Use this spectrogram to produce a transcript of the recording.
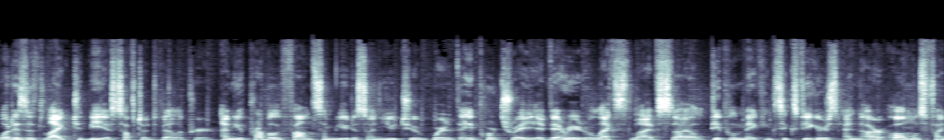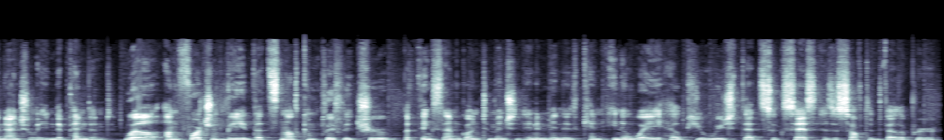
what is it like to be a software developer? And you probably found some videos on YouTube where they portray a very relaxed lifestyle, people making six figures and are almost financially independent. Well, unfortunately that's not completely true, but things that I'm going to mention in a minute can in a way help you reach that success as a software developer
